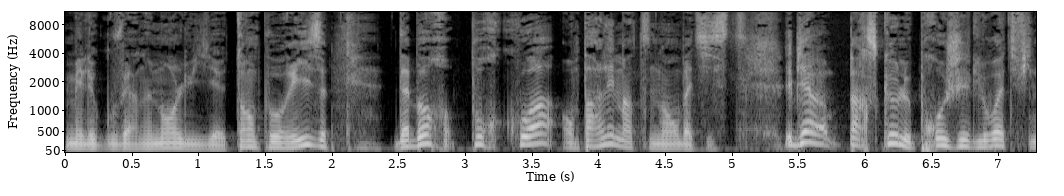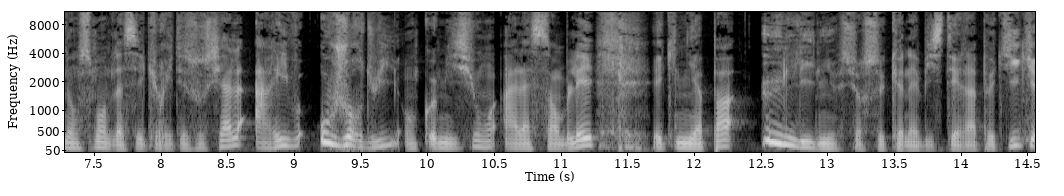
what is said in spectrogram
mais le gouvernement lui temporise. D'abord, pourquoi en parler maintenant, Baptiste? Eh bien, parce que le projet de loi de financement de la sécurité sociale arrive aujourd'hui en commission à l'Assemblée et qu'il n'y a pas une ligne sur ce cannabis thérapeutique,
